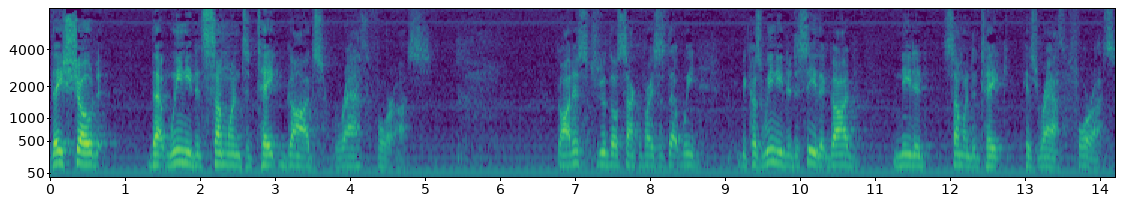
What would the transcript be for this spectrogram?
They showed that we needed someone to take God's wrath for us. God instituted those sacrifices that we, because we needed to see that God needed someone to take his wrath for us.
